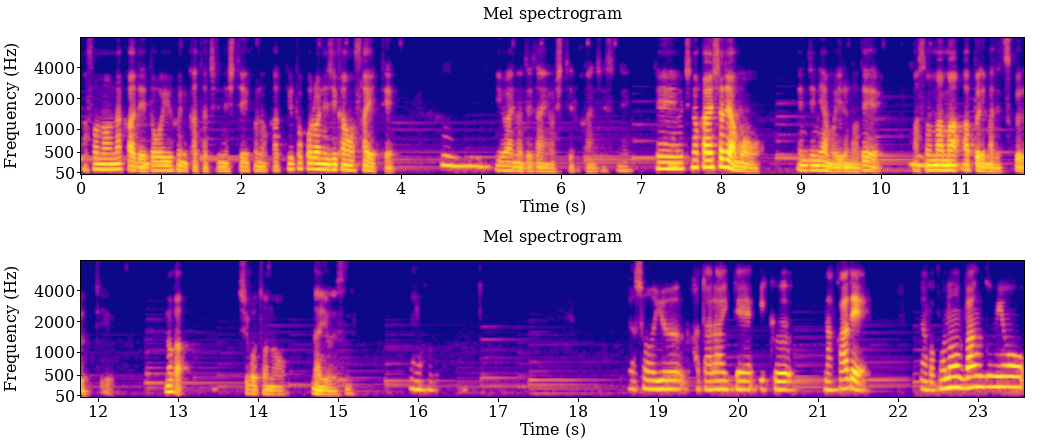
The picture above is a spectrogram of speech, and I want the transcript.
まあ、その中でどういうふうに形にしていくのかっていうところに時間を割いてうん UI のデザインをしてる感じですね。でうちの会社ではもうエンジニアもいるので、まあ、そのままアプリまで作るっていうのが仕事の内容ですね。なるほど。じゃあそういう働いていく中で、なんかこの番組を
